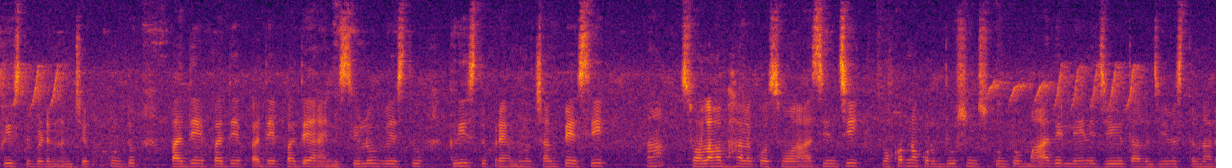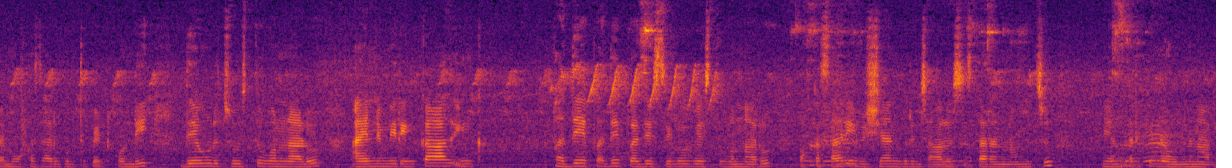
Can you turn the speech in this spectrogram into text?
క్రీస్తు బిడ్డనని చెప్పుకుంటూ పదే పదే పదే పదే ఆయన సిలువ వేస్తూ క్రీస్తు ప్రేమను చంపేసి స్వలాభాల కోసం ఆశించి ఒకరినొకరు దూషించుకుంటూ మాదిరి లేని జీవితాలు జీవిస్తున్నారేమో ఒక్కసారి గుర్తుపెట్టుకోండి. దేవుడు చూస్తూ ఉన్నాడు. ఆయన్ని మీరు ఇంకా ఇంకా పదే పదే పదే సిలువ వేస్తూ ఉన్నారు. ఒక్కసారి ఈ విషయాన్ని గురించి ఆలోచిస్తారని నమ్మచ్చు మీ అందరికీ నా వందనాలు.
